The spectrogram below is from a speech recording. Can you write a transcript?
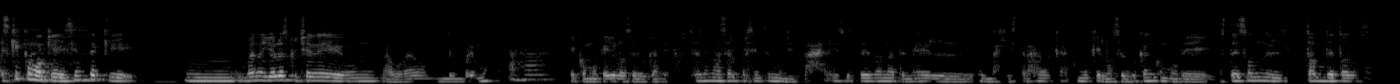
es que como que siento que, mm, bueno, yo lo escuché de un abogado, de un primo, Ajá. que como que ellos los educan de, ustedes van a ser presidentes municipales, ustedes van a tener el, el magistrado acá, como que los educan como de, ustedes son el top de todos.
